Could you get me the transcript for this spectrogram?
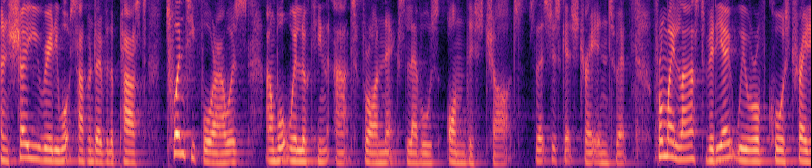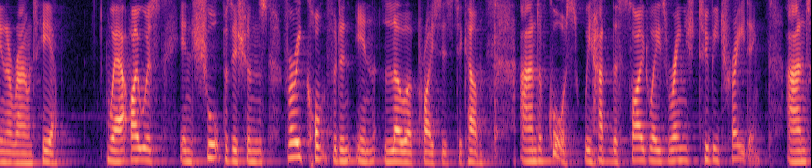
and show you really what's happened over the past 24 hours and what we're looking at for our next levels on this chart. So let's just get straight into it. From my last video, we were of course trading around here where I was in short positions, very confident in lower prices to come. And of course, we had the sideways range to be trading. And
